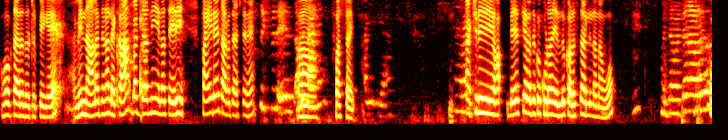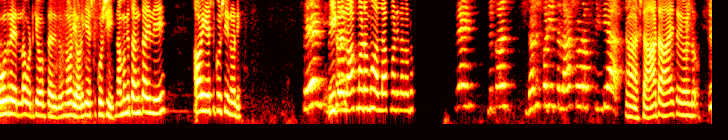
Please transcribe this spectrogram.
ಹೋಗ್ತಾ ಇರೋದು ಟ್ರಿಪ್ಪಿಗೆ ಐ ಮೀನ್ ನಾಲ್ಕು ದಿನ ಲೆಕ್ಕ ಬಟ್ ಜರ್ನಿ ಎಲ್ಲ ಸೇರಿ ಫೈವ್ ಡೇಸ್ ಆಗುತ್ತೆ ಅಷ್ಟೇ ಫಸ್ಟ್ ಟೈಮ್ ಆ್ಯಕ್ಚುಲಿ ಬೇಸಿಗೆ ರಜಕ್ಕೂ ಕೂಡ ಎಲ್ಲೂ ಕಳಿಸ್ತಾ ಇರಲಿಲ್ಲ ನಾವು. ಹೋದ್ರೆ ಎಲ್ಲ ಒಟ್ಟಿಗೆ ಹೋಗ್ತಾ ಇದ್ದು ನೋಡಿ ಅವಳಿಗೆ ಎಷ್ಟು ಖುಷಿ. ನಮಗೆ ಸಂಕಟ ಇಲ್ಲಿ. ಅವಳಿಗೆ ಎಷ್ಟು ಖುಷಿ ನೋಡಿ. ಈ ಕಡೆ ಲಾಕ್ ಮಾಡಮ್ಮ ಅಲ್ಲಿ ಲಾಕ್ ಮಾಡಿಲ್ಲ ನೋಡು. Friends because Dhanushkodi is last road of India ಹಾಂ ಸ್ಟಾರ್ಟ್ ಆಯಿತು ಹೇಳ್ದು. ಸೊ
